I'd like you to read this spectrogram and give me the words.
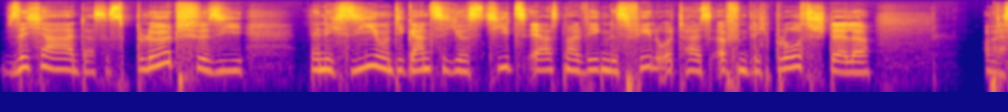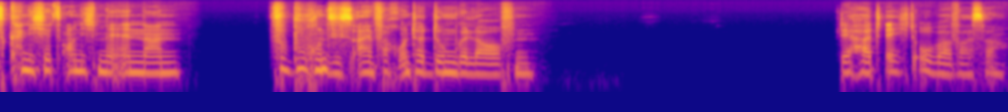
Sicher, das ist blöd für Sie, wenn ich Sie und die ganze Justiz erstmal wegen des Fehlurteils öffentlich bloßstelle. Aber das kann ich jetzt auch nicht mehr ändern. Verbuchen Sie es einfach unter dumm gelaufen. Der hat echt Oberwasser.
